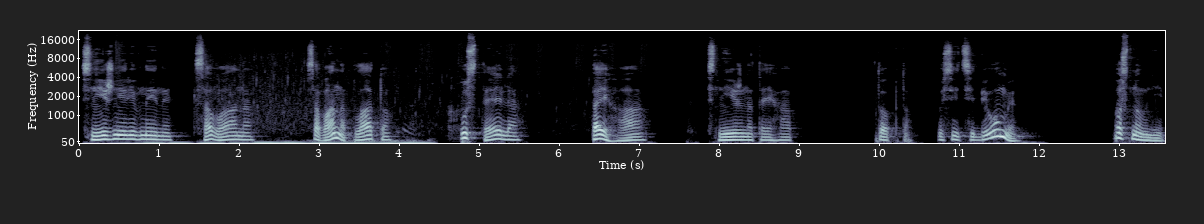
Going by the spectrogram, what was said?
сніжні рівнини, савана, савана плато, пустеля, тайга, сніжна тайга. Тобто усі ці біоми основні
